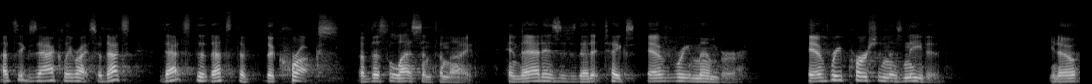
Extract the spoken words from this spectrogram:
That's exactly right. So that's that's the, that's the, the crux of this lesson tonight. And that is, is that it takes every member, every person is needed. You know,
